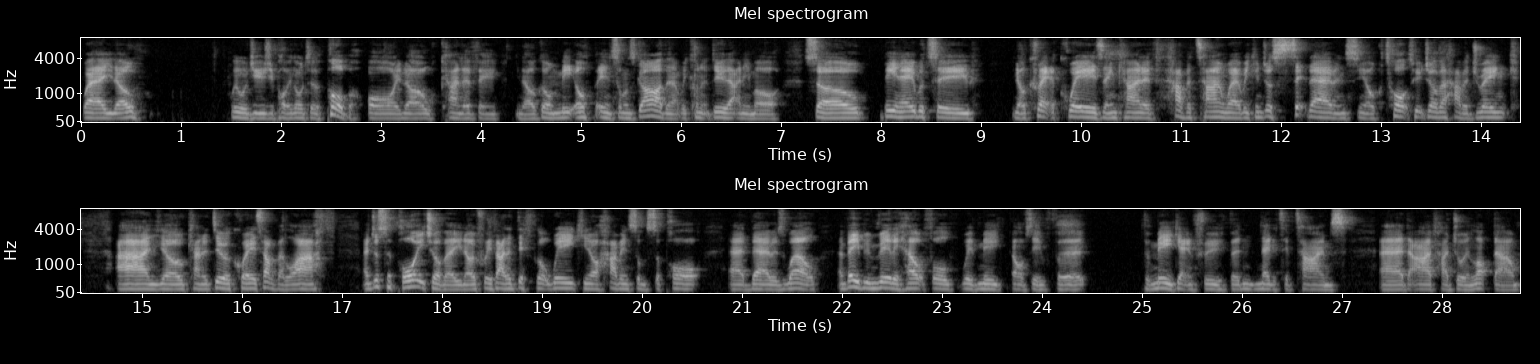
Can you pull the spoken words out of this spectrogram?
where you know we would usually probably go to the pub or you know kind of the, you know go and meet up in someone's garden that we couldn't do that anymore so being able to you know create a quiz and kind of have a time where we can just sit there and you know talk to each other have a drink and you know kind of do a quiz have a laugh and just support each other you know if we've had a difficult week you know having some support uh, there as well and they've been really helpful with me obviously for for me getting through the negative times uh, that I've had during lockdown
